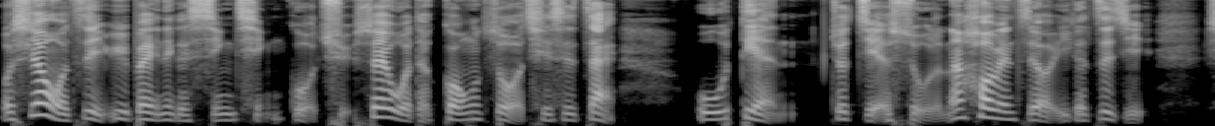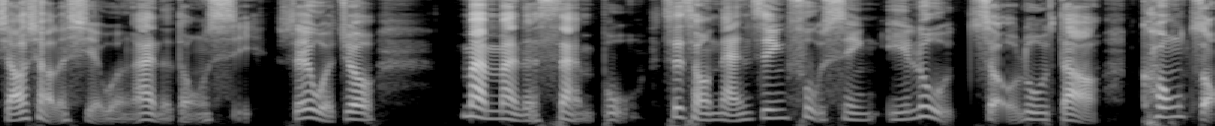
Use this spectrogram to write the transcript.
我希望我自己预备那个心情过去，所以我的工作其实在五点就结束了，那后面只有一个自己。小小的写文案的东西，所以我就慢慢的散步，是从南京复兴一路走路到空总，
